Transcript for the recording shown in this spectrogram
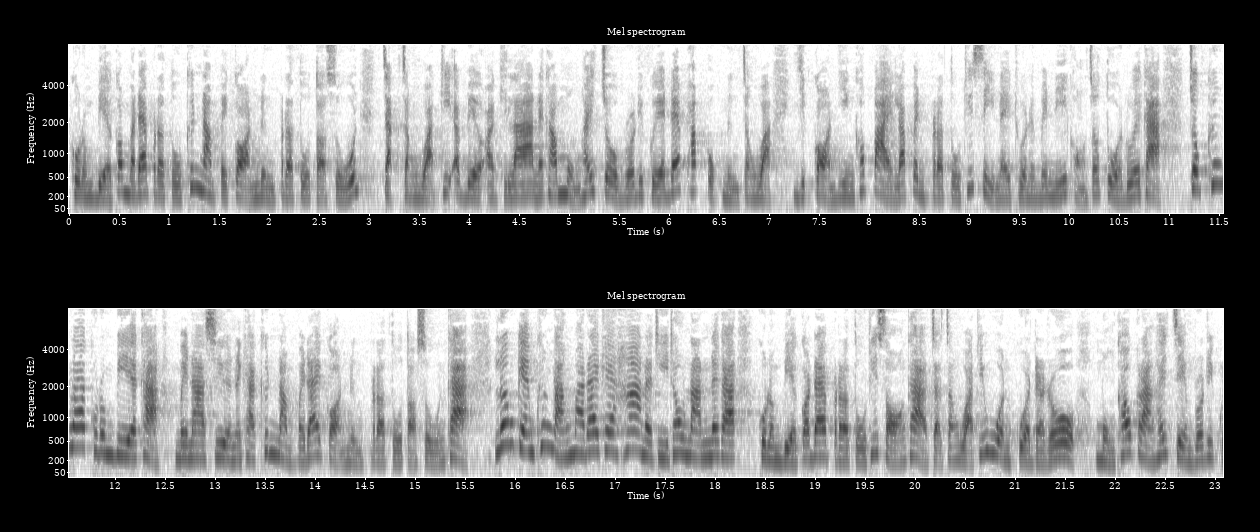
โคลอมเบียก็มาได้ประตูขึ้นนำไปก่อน 1 ประตูต่อศูนย์จากจังหวะที่อเบลอากิล่านะคะหม่งให้โจโรดิเกสได้พักอกหนึ่งจังหวะก่อนยิงเข้าไปและเป็นประตูที่ 4 ในทัวร์นาเมนต์นี้ของเจ้าตัวด้วยค่ะจบครึ่งแรกโคลอมเบียค่ะ ไม่น่าเชื่อนะคะ ขึ้นนำไปได้ก่อน 1 ประตูต่อศูนย์ค่ะ เริ่มเกมครึ่งหลังมาได้แค่ 5 นาทีเท่านั้นนะคะ โคลอมเบียก็ได้ประตูที่ 2 ค่ะ จากจังหวะที่ฮวนกัวดาโรหม่งเข้ากลางให้เจมส์โรดิเก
